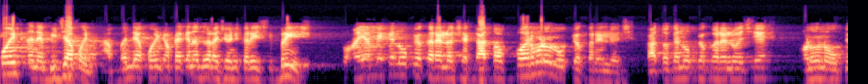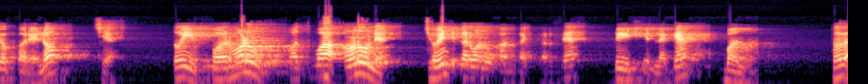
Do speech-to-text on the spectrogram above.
પોઈન્ટ અને બીજા પોઈન્ટ આ બંને પોઈન્ટ આપણે કેના દ્વારા જોઈન્ટ કરીએ છીએ? બ્રિજ. તો અહીંયા મેં કેનો ઉપયોગ કરેલો છે? કાં તો પરમાણુનો ઉપયોગ કરેલો છે. કાં તો કેનો ઉપયોગ કરેલો છે? અણુનો ઉપયોગ કરેલો છે. તો એ પરમાણુ અથવા અણુને જોઈન્ટ કરવાનું કામકાજ કરશે. બ્રિજ એટલે કે બંધ. હવે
